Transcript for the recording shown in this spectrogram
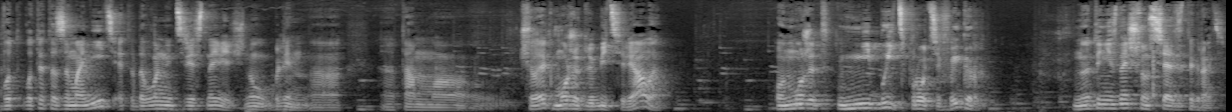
Вот, вот это заманить, это довольно интересная вещь. Ну, блин, э, там э, человек может любить сериалы, он может не быть против игр, но это не значит, что он сядет играть.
